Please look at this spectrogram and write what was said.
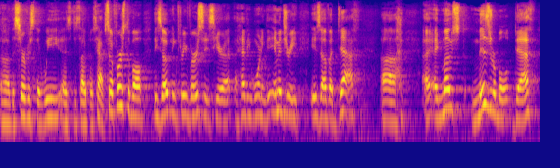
Uh, the service that we as disciples have. So, first of all, these opening three verses here, a, a heavy warning. The imagery is of a death. Uh, a, a most miserable death.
